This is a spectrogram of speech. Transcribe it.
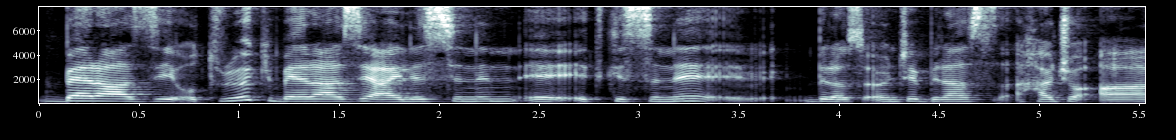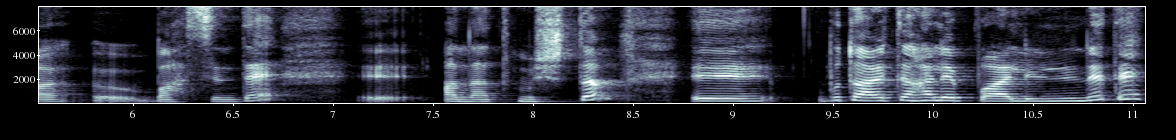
Berazi oturuyor ki Berazi ailesinin e, etkisini e, biraz önce biraz Hacı Ağa bahsinde anlatmıştım. Bu tarihte Halep valiliğine de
